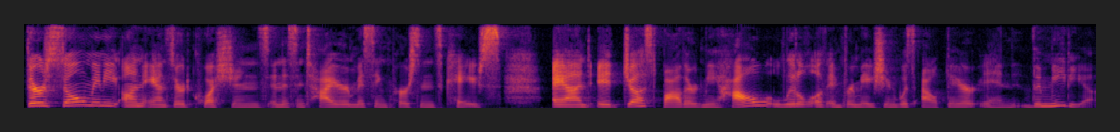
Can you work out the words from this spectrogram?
There are so many unanswered questions in this entire missing persons case, and it just bothered me how little of information was out there in the media.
